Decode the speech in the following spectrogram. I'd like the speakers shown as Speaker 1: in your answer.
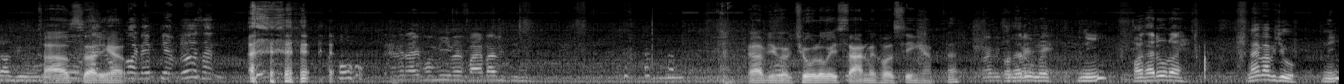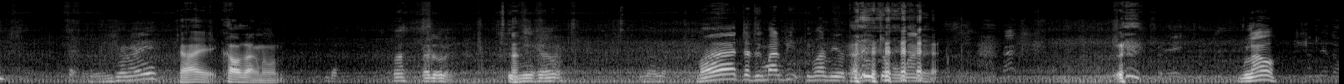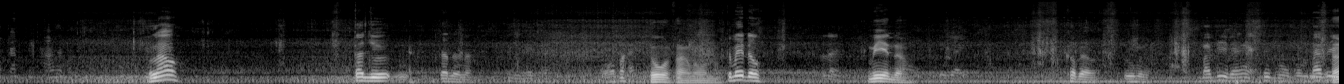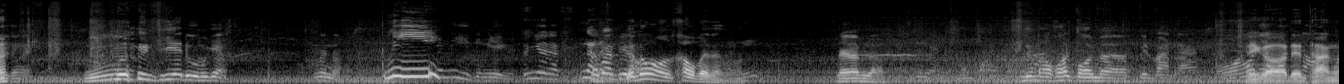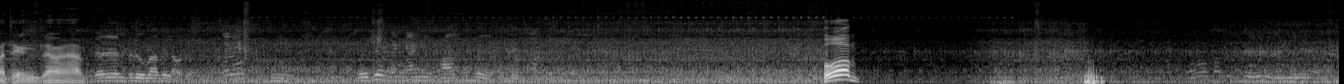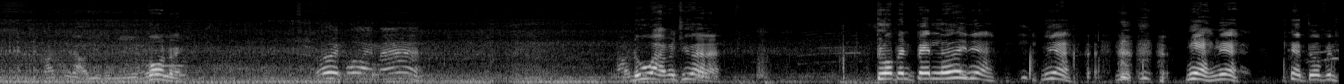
Speaker 1: ยอดวิว
Speaker 2: ครับ สวัสดีครับ
Speaker 1: ก็ได้เปรียบเด้อสันไม่เป็นไรผมมีไวไฟบ้านพี่จิน
Speaker 2: ครับอยู่กับชูโลกอีสานไมโครซิ่งครับนะ
Speaker 1: ขอถ่ายรูปหน่อยนี่ขอถ่ายรูปหน่อยไหนบ้านพี่จู
Speaker 2: นี่
Speaker 1: ใช่ไหม
Speaker 2: ใช่เข้าทางโน้น
Speaker 1: มาถ่ายรูปหน่อยถึงนี้แล้วมาจะถึงบ้านพี่ถึงบ้านพี่ถ่ายรูปเจ้าของบ้านเลยบุเราบุเรา กันอยู่กันหน่อยนะ
Speaker 2: นู่นฝั่งโน้น
Speaker 1: ก็ไม่ดู
Speaker 2: มีดเหรอ
Speaker 1: เข้าไปเอาดูมัน
Speaker 3: บ้านพี่เป็นไงบ้านพี่อยู่ตรงไหน
Speaker 1: นี่มือเที่ยดูเมื่อกี้
Speaker 3: นั่นเหรอ
Speaker 1: นี่
Speaker 3: นี่ตรงเองตรงเนี้ยนะ
Speaker 1: แล้วบ้านพี่
Speaker 2: ก็
Speaker 1: เรา
Speaker 2: โน่นเข้าไปทางโน้น
Speaker 1: ไหนบ้านพี่เราลืมเอาค้อนปอนมา
Speaker 3: เป็นบ้านร้างอ๋อ
Speaker 2: นี่ก็เดินทางมาถึงแล้วนะครับ
Speaker 1: เดี๋ยวเดินไปดูบ้านพี่เราด้วย
Speaker 3: ใช่ไหมเดี๋ยวช่วยกันงานอยู่พาทุกเลยผมจะพาไป
Speaker 2: ภูมิ
Speaker 3: บ้านที่เราอยู่ตรงนี้
Speaker 1: โก้นหน่อยเอ้ยพ่อไอ้มาเอาดูอะไม่เชื่อน่ะ ตัวเป็นๆเลยเนี่ย เนี่ย เนี่ย เนี่ย เนี่ยตัวเป็น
